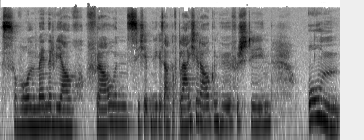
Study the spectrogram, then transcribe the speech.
sowohl Männer wie auch Frauen sich eben, wie gesagt, auf gleicher Augenhöhe verstehen, um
